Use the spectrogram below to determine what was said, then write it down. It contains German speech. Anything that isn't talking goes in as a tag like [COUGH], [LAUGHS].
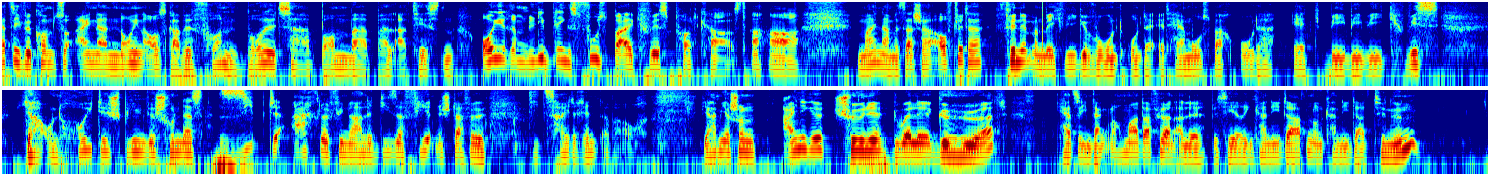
herzlich willkommen zu einer neuen Ausgabe von Bolzer Bomber Ballartisten, eurem Lieblingsfußball-Quiz-Podcast. [LAUGHS] Haha. mein Name ist Sascha. Auf Twitter findet man mich wie gewohnt unter @herrmosbach oder @bbbquiz. Ja, und heute spielen wir schon das siebte Achtelfinale dieser vierten Staffel. Die Zeit rennt aber auch. Wir haben ja schon einige schöne Duelle gehört. Herzlichen Dank nochmal dafür an alle bisherigen Kandidaten und Kandidatinnen.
